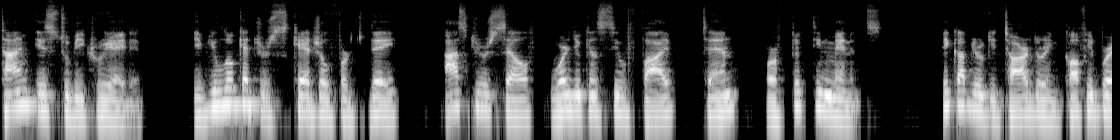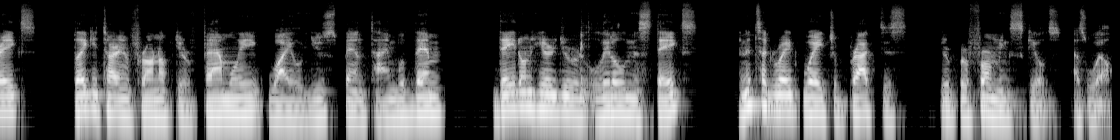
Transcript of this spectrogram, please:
time is to be created. If you look at your schedule for today, ask yourself where you can steal 5, 10, or 15 minutes. Pick up your guitar during coffee breaks, play guitar in front of your family while you spend time with them, they don't hear your little mistakes, and it's a great way to practice your performing skills as well.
